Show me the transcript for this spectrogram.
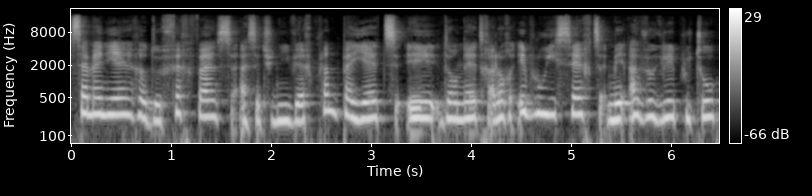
sa manière de faire face à cet univers plein de paillettes et d'en être alors ébloui certes, mais aveuglé plutôt,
